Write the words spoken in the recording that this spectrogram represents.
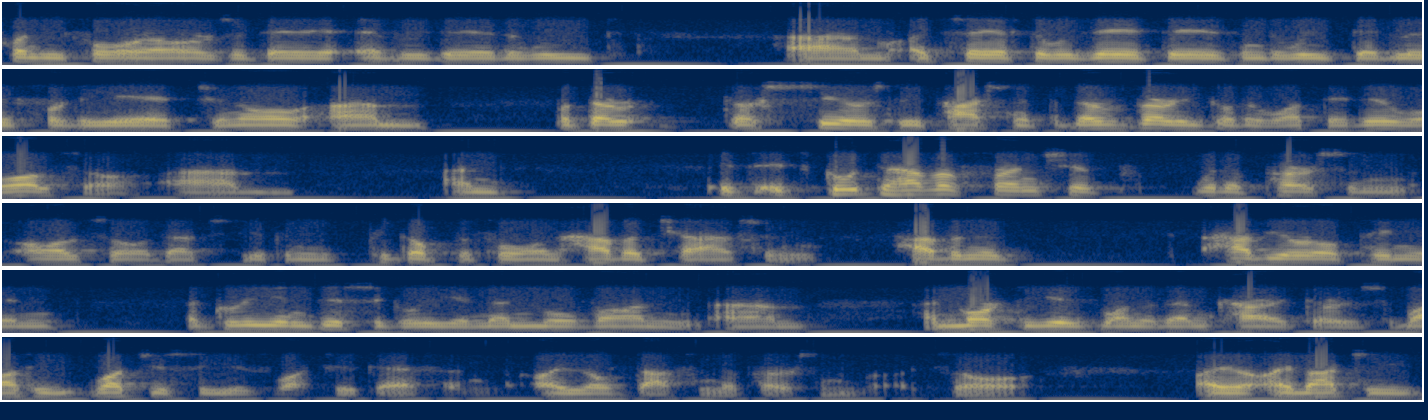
24 hours a day, every day of the week. Um, I'd say if there was eight days in the week, they'd live for the eight. You know, um, but they're they're seriously passionate, but they're very good at what they do also. Um, and it, it's good to have a friendship with a person also that you can pick up the phone, have a chat, and have an have your opinion, agree and disagree, and then move on. Um, and Murty is one of them characters. What he what you see is what you get, and I love that in the person. So I, I'm actually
